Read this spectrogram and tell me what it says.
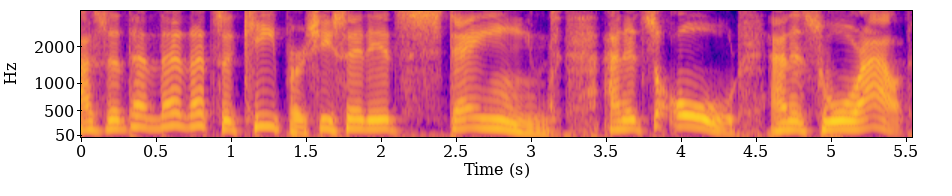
I said, that, that That's a keeper. She said, It's stained and it's old and it's wore out.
